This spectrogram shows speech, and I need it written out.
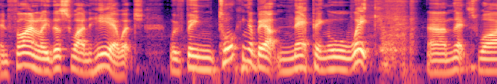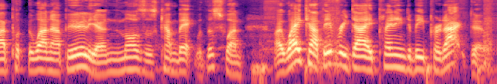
And finally, this one here, which we've been talking about napping all week. Um, that's why I put the one up earlier, and Moz has come back with this one. I wake up every day planning to be productive,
